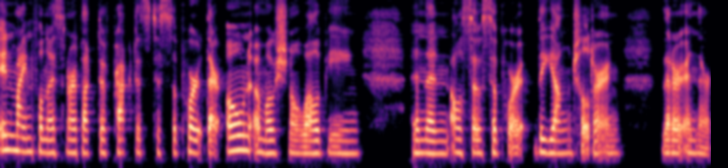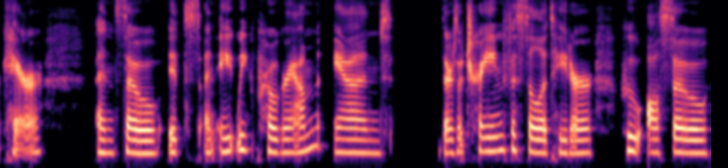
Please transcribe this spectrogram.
in mindfulness and reflective practice to support their own emotional well-being and then also support the young children that are in their care. And so it's an eight week program and there's a trained facilitator who also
